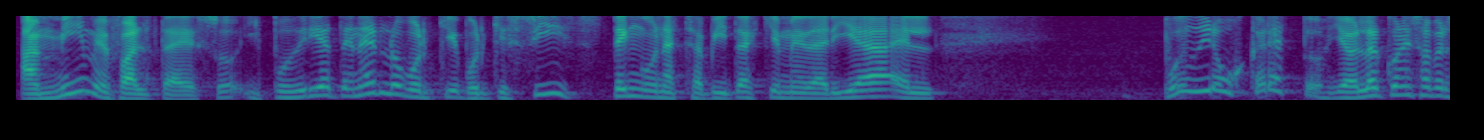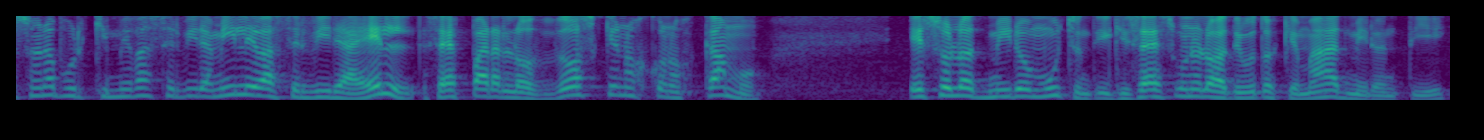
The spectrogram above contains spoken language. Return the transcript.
A mí me falta eso y podría tenerlo porque, porque sí tengo unas chapitas que me daría el... Puedo ir a buscar esto y hablar con esa persona porque me va a servir a mí, le va a servir a él. O sea, es para los dos que nos conozcamos. Eso lo admiro mucho en ti. Quizás es uno de los atributos que más admiro en ti.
